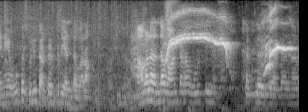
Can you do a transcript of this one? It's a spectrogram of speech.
என்னைய ஊட்ட சொல்லி தட்டை எடுத்துட்டு என்கிட்ட வரான். அவளை இருந்தால் வாண்டடாக உருட்டி தட்டில் வைக்கிறாங்க அதனால.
